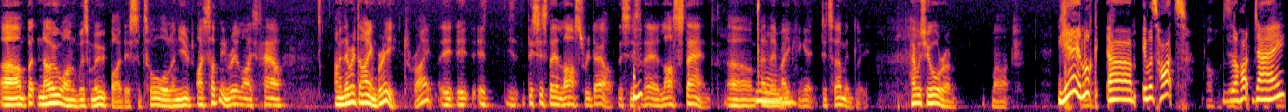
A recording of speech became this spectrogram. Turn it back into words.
Um, but no one was moved by this at all, and you, I suddenly realised how. I mean, they're a dying breed, right? It, it, it, this is their last redoubt. This Mm-hmm. is their last stand, um, and they're making it determinedly. How was your um, march? Yeah, look, um, it was hot. Oh, It was a hot day,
